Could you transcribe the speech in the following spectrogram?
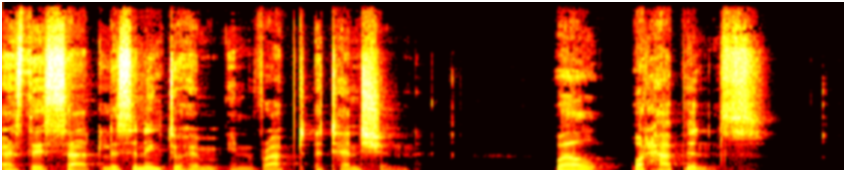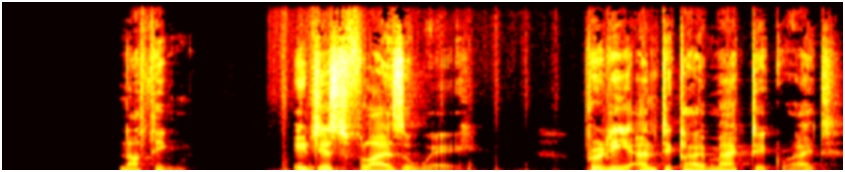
as they sat listening to him in rapt attention. Well, what happens? Nothing. It just flies away. Pretty anticlimactic, right?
